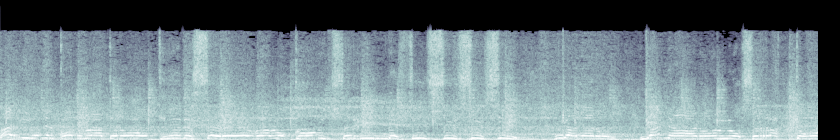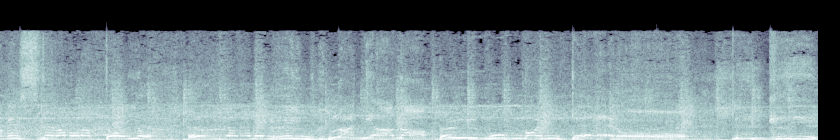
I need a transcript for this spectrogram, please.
arriba del cuadrilátero lo tiene cerebro, Lokovic se rinde, sí, sí, sí, sí. Ganaron, ganaron los ratones de laboratorio. Hoy ganan el ring, mañana el mundo entero. Pinky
